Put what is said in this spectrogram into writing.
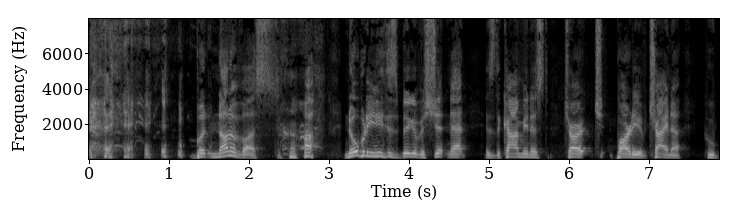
but none of us, nobody needs as big of a shit net as the Communist Char- Ch- Party of China, who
